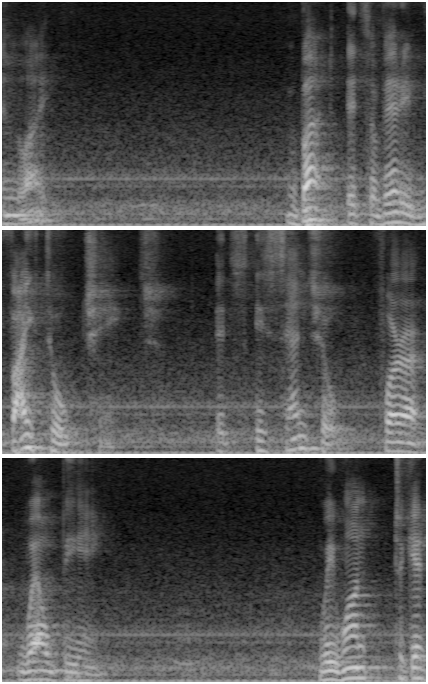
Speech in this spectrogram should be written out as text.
in life, but it's a very vital change. It's essential for our well-being. We want to get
